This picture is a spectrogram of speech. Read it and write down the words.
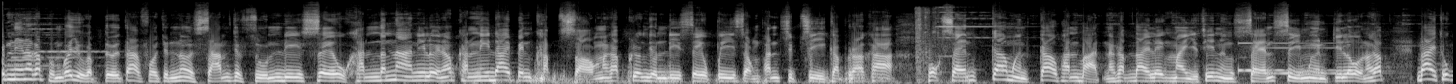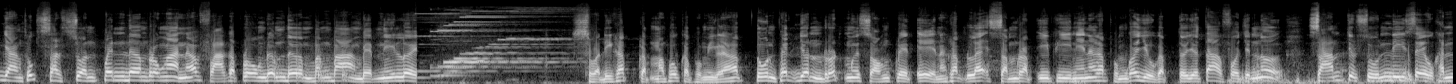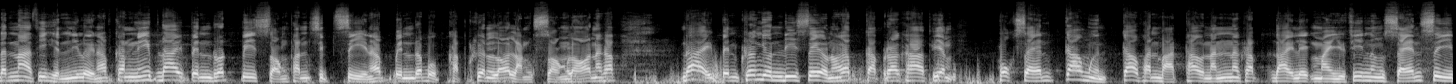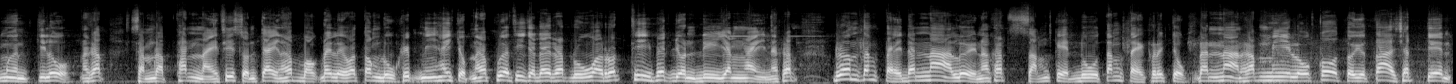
คลิปนี้นะครับผมก็อยู่กับ Toyota Fortuner 3.0 ดีเซลคันด้านหน้านี้เลยนะครับ คันนี้ได้เป็นขับ 2 นะครับ เครื่องยนต์ดีเซลปี 2014 กับราคา 699,000 บาทนะครับ ได้เลขไม่อยู่ที่ 140,000 กิโลนะครับ ได้ทุกอย่างทุกสัดส่วนเป็นเดิมโรงงานนะครับ ฝากระโปรงเดิมๆ บางๆ แบบนี้เลย สวัสดีครับ กลับมาพบกับผมอีกแล้วครับ ตูนเพชรยนต์รถมือ 2 เกรด A นะครับ และสำหรับ EP นี้นะครับ ผมก็อยู่กับ Toyota Fortuner 3.0 ดีเซล คันด้านหน้าที่เห็นนี้เลยนะครับ คันนี้ได้เป็นรถปี 2014 นะครับ เป็นระบบขับเคลื่อนล้อหลัง 2 ล้อนะครับ ได้เป็นเครื่องยนต์ดีเซลนะครับ กับราคาเพียง 699,000 บาทเท่านั้นนะครับ ได้เลขใหม่อยู่ที่ 140,000 กิโลนะครับสำหรับท่านไหนที่สนใจนะครับ บอกได้เลยว่าต้องดูคลิปนี้ให้จบนะครับ เพื่อที่จะได้รับรู้ว่ารถที่เพชรยนต์ดียังไงนะครับ เริ่มตั้งแต่ด้านหน้าเลยนะครับ สังเกตดูตั้งแต่กระจกด้านหน้านะครับ มีโลโก้โตโยต้าชัดเจน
